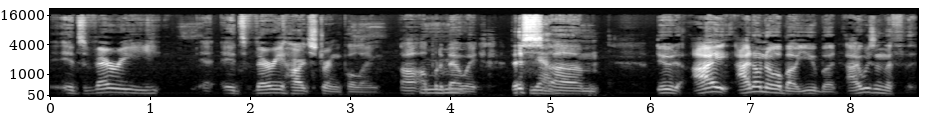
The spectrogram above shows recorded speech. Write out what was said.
it's very, it's very heartstring pulling. Uh, I'll put it that Mhm. way. This Yeah. um, dude, I I don't know about you, but I was in the th-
